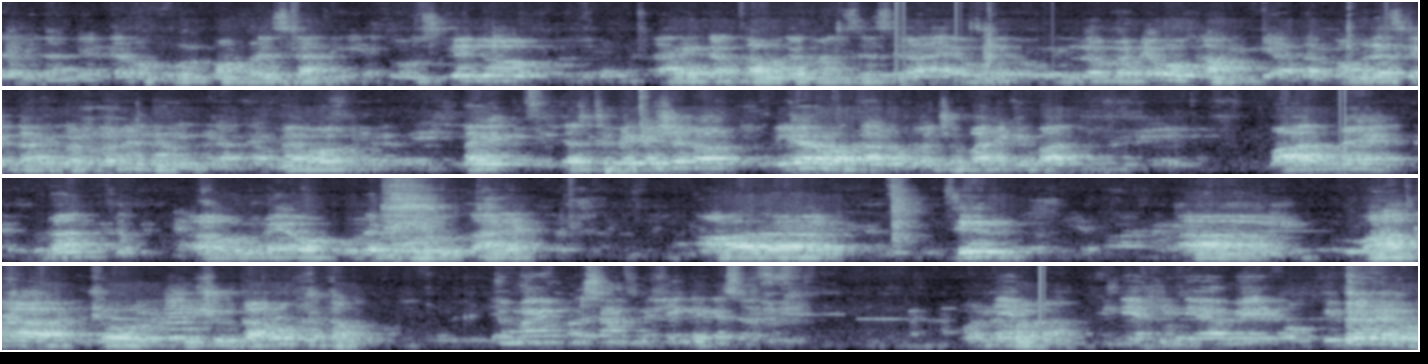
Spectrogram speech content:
रवि दंगेकर वो मूल कांग्रेस का नहीं है। तो उसके जो कार्यकर्ताओं के मनसे से आए हुए उन लोगों ने वो काम किया था। कांग्रेस के कार्यकर्ताओं ने नहीं किया था। मैं वो मैं जस्टिफिकेशन और क्लियर बता रहा हूँ, कोई छुपाने की बात नहीं। बाद में तुरंत उनने वो पूरे बोर्ड उतारे और फिर वहाँ का जो इशू था, वो खत्म। इंडिया इंडिया में वो किधर है वो?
